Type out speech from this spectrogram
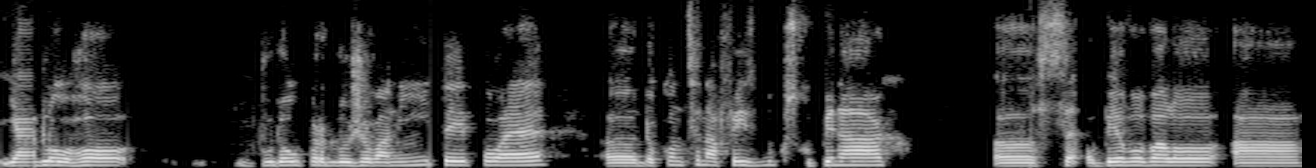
jak dlouho budou prodlužovaný ty poe, uh, dokonce na Facebook skupinách uh, se objevovalo a uh,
